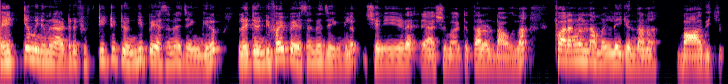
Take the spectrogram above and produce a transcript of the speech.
ഏറ്റവും മിനിമം ആയിട്ട് ഒരു ഫിഫ്റ്റി ടു ട്വന്റി പേഴ്സന്റേജ് എങ്കിലും അല്ലെങ്കിൽ ട്വന്റി ഫൈവ് പേഴ്സന്റേജ് എങ്കിലും ശനിയുടെ രാശി മാറ്റത്താൽ ഉണ്ടാവുന്ന ഫലങ്ങൾ നമ്മളിലേക്ക് എന്താണ്? ബാധിക്കും.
